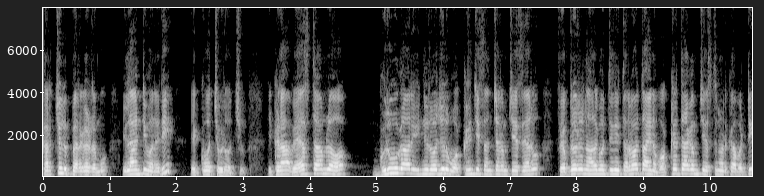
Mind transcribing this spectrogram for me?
ఖర్చులు పెరగడము ఇలాంటివి అనేది ఎక్కువ చూడవచ్చు. ఇక్కడ వ్యవస్థంలో గురువు గారు ఇన్ని రోజులు వక్రించి సంచారం చేశారు. ఫిబ్రవరి నాలుగో తేదీ తర్వాత ఆయన వక్రత్యాగం చేస్తున్నాడు కాబట్టి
